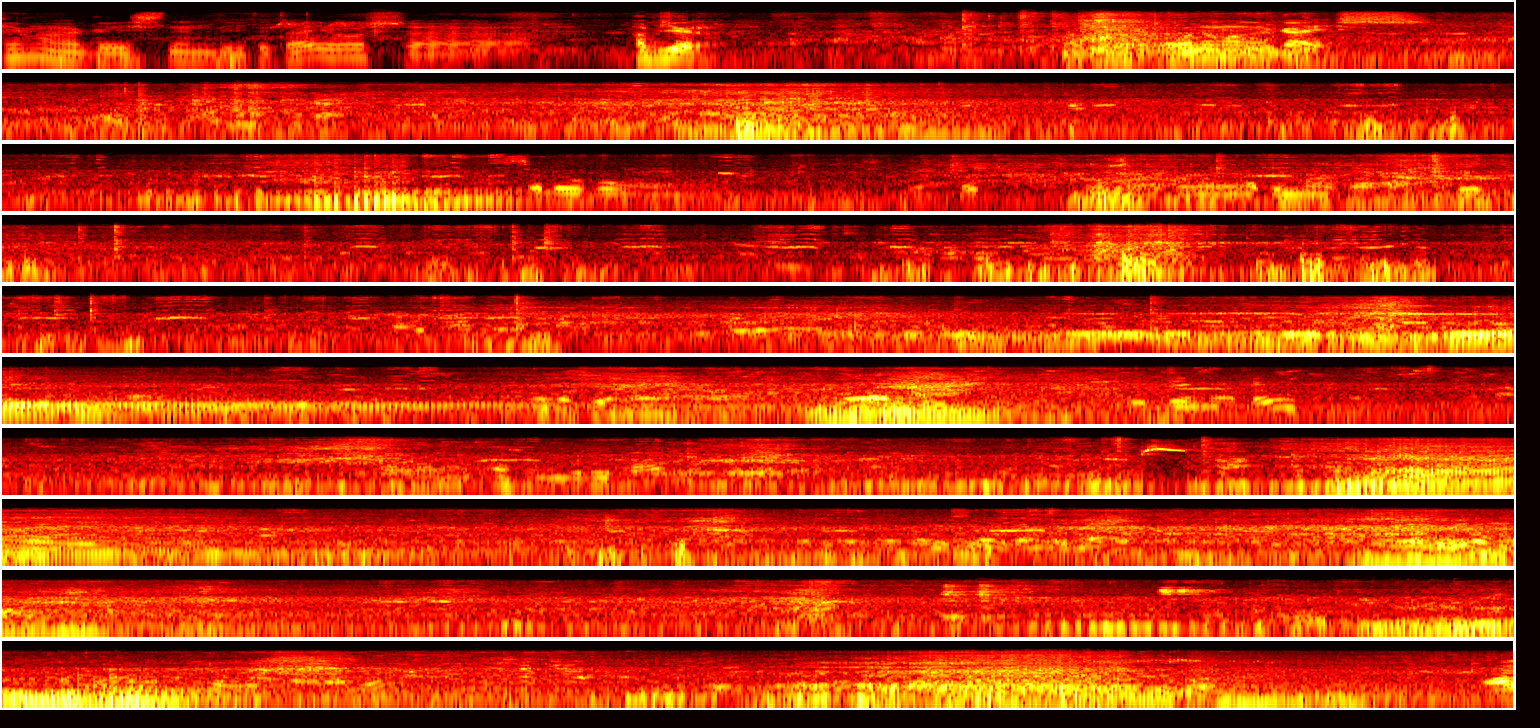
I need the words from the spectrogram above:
Okay mga guys, nandito tayo sa Javier. Javier Ono mga guys. Mga guys. Sa lubong bundok. Sa lubong natin mga kahabil. Nalagyan ng Ibig na ito. Ang asong bilihan. Kapag-isip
